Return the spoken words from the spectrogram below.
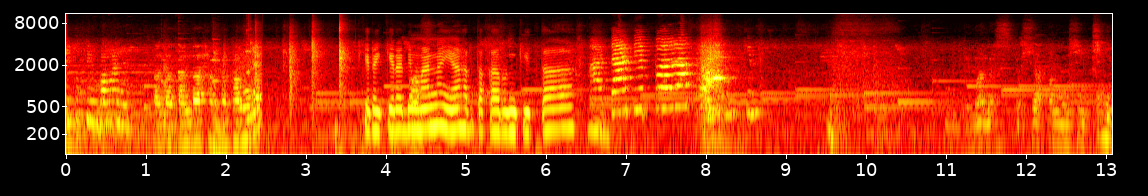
Itu timbangannya? Tanda-tanda harta karunnya. Kira-kira di mana ya harta karun kita? Ada di. Mungkin. Gimana persiapan musim ini?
